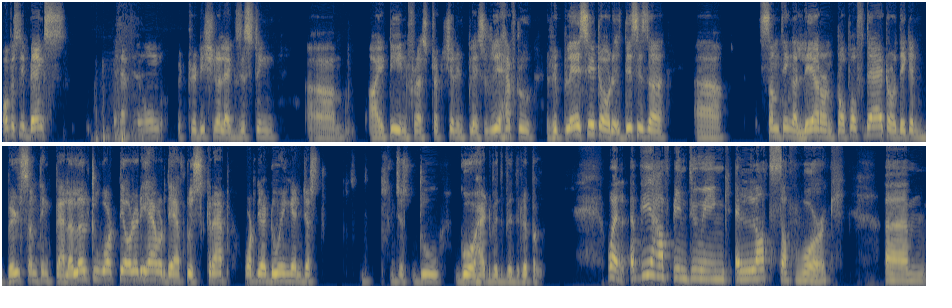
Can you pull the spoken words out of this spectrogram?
obviously banks have their own traditional existing um, IT infrastructure in place. Do they have to replace it, or this is a uh, something a layer on top of that, or they can build something parallel to what they already have, or they have to scrap what they're doing and just just do go ahead with with Ripple? Well, we have been doing a lots of work um,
